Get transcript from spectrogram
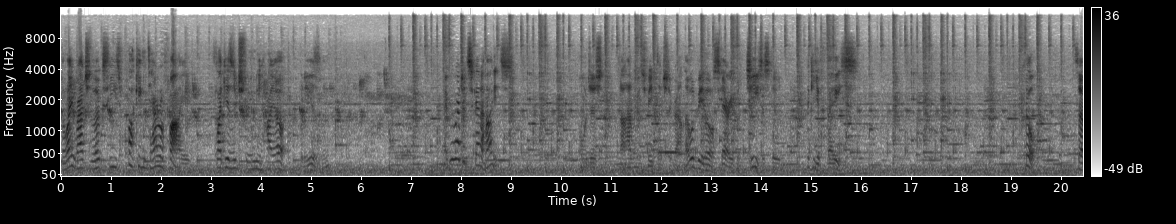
The way Ratchet looks, he's fucking terrified. It's like he's extremely high up, but he isn't. Maybe Ratchet's scared of heights. Or just not having his feet touch the ground. That would be a little scary, but Jesus, dude. Look at your face. Cool. So,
